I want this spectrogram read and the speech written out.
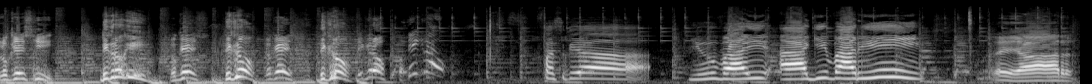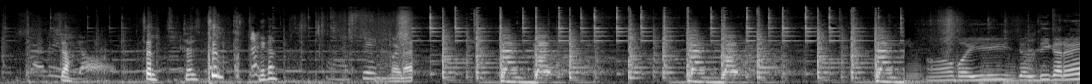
लोकेश की। डिगरो की। लोकेश। डिगरो। लोकेश। डिगरो। दिख देख लो फंस गया। क्यों भाई आगी बारी। अरे यार। चल चल चल चल निकल बड़ा हाँ भाई जल्दी करे।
